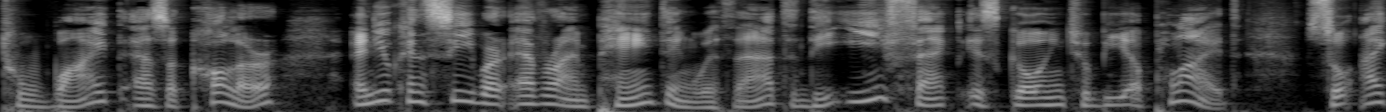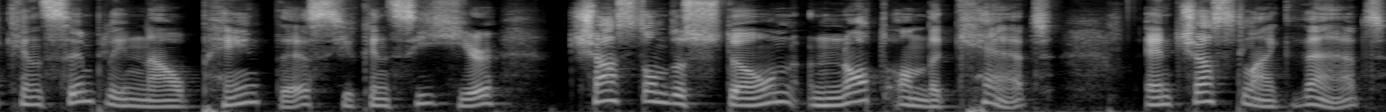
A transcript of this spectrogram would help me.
to white as a color and you can see wherever I'm painting with that the effect is going to be applied. So I can simply now paint this. You can see here just on the stone not on the cat and just like that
